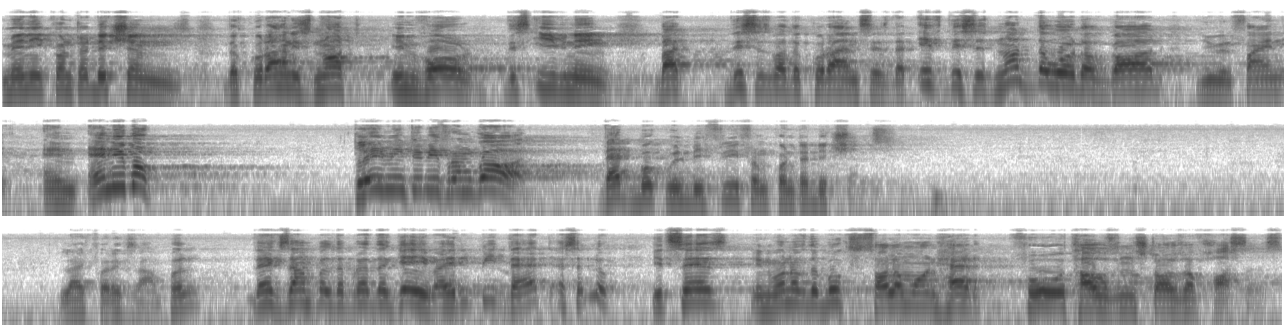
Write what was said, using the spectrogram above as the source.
many contradictions. The Quran is not involved this evening, but this is what the Quran says, that if this is not the word of God, you will find in any book claiming to be from God, that book will be free from contradictions. Like for example, the example the brother gave, I repeat that. I said, look, it says in one of the books, Solomon had 4,000 stalls of horses.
